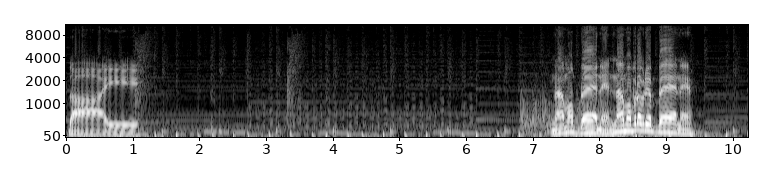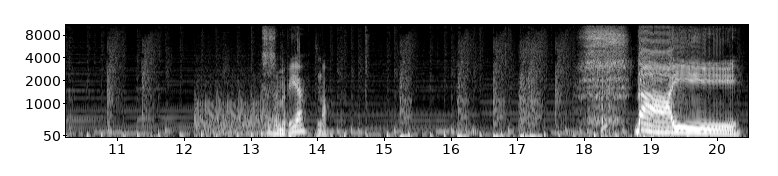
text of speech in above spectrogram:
Dai. Andiamo bene, andiamo proprio bene. Questo se mi pia? No. Dai!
